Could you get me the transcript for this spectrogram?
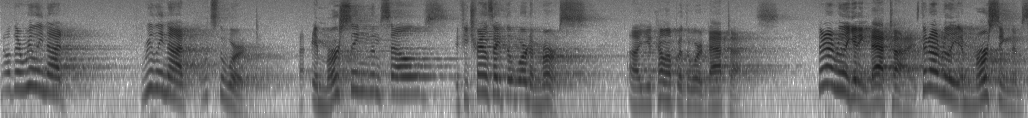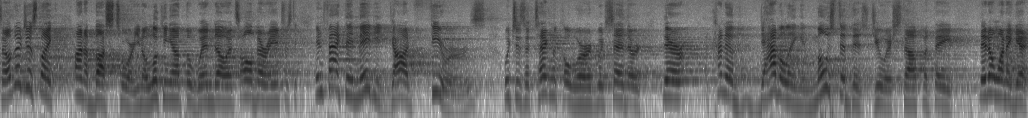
You know, they're really not, really not, what's the word? Uh, immersing themselves. If you translate the word immerse, uh, you come up with the word baptize. They're not really getting baptized. They're not really immersing themselves. They're just like on a bus tour, you know, looking out the window. It's all very interesting. In fact, they may be God-fearers, which is a technical word which say they're, they're kind of dabbling in most of this Jewish stuff, but they, they don't want to get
